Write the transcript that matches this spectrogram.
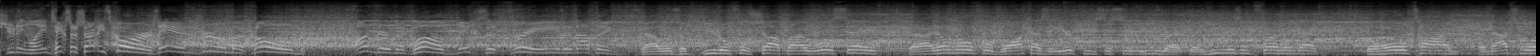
Shooting lane, takes a shot, he scores. Andrew McComb under the glove makes it three to nothing. That was a beautiful shot, but I will say that I don't know if LeBlanc has an earpiece listening to you, but he was in front of the net the whole time, and that's what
